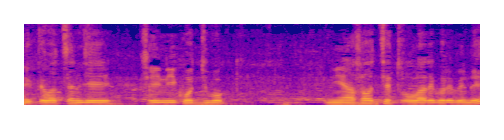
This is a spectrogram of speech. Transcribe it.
দেখতে পাচ্ছেন যে সেই নিখোঁজ যুবক নিয়ে আসা হচ্ছে ট্রলারে করে বেঁধে।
